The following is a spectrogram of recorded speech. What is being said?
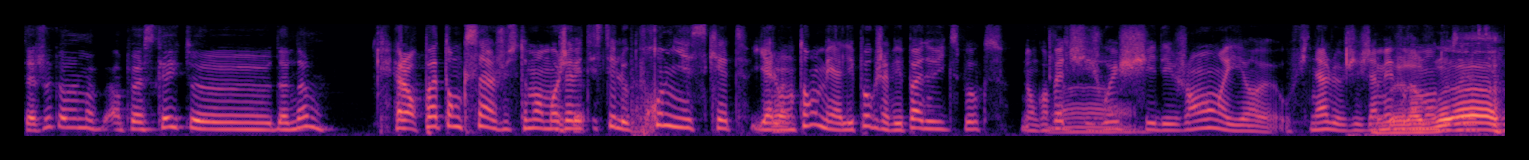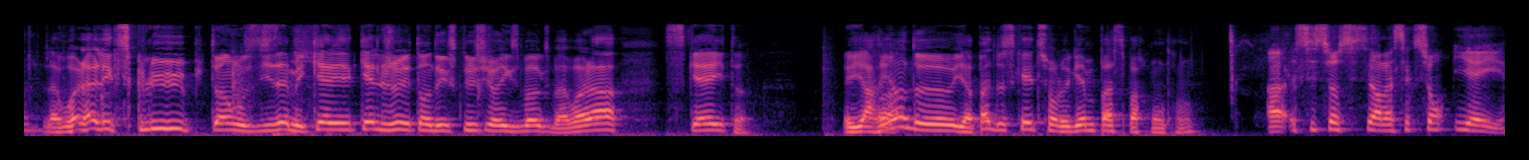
t'as joué quand même un peu à Skate, euh, Dame Alors, pas tant que ça, justement. Moi, j'avais testé le premier skate il y a Ouais. longtemps, mais à l'époque, j'avais pas de Xbox. Donc, en fait, j'y Ah. jouais chez des gens, et euh, au final, j'ai jamais Eh ben, vraiment la voilà, la voilà l'exclu. Putain, on se disait, mais quel, quel jeu est en exclu sur Xbox? Bah voilà, Skate. Et il y a rien de, il y a pas de Skate sur le Game Pass par contre. hein. Ah, si, sur- si c'est dans la section EA.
